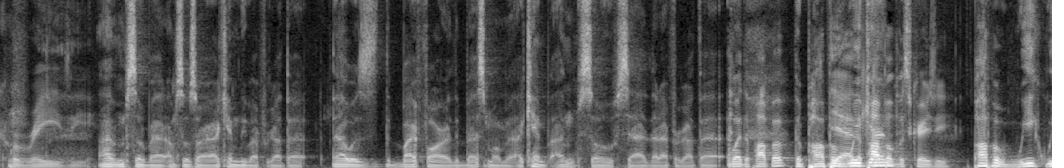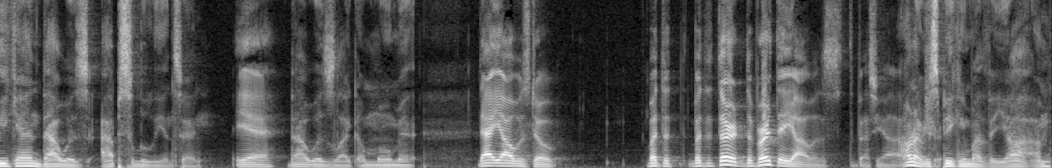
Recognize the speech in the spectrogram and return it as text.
crazy. I'm so bad. I'm so sorry. I can't believe I forgot that. That was the, by far the best moment. I can't. I'm so sad that I forgot that. What the pop up? The pop-up yeah, weekend? the pop up was crazy. Pop up week weekend? That was absolutely insane. Yeah, That was like a moment. that yacht was dope. But the but the third the birthday yacht was the best yacht. I'm not even sure. speaking about the yacht. I'm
